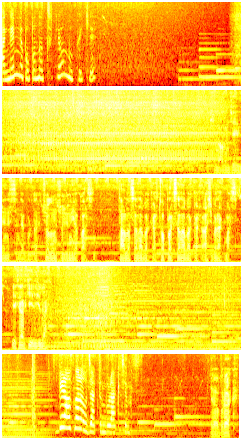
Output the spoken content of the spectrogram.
Annenle babanı hatırlıyor mu peki? Şunu alınca evlenirsin de burada. Çoluğunu çocuğunu yaparsın. Tarla sana bakar, toprak sana bakar. Aç bırakmaz. Yeter ki ilgilen. Biraz nar alacaktım Burak'cığım. Ya bırak.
